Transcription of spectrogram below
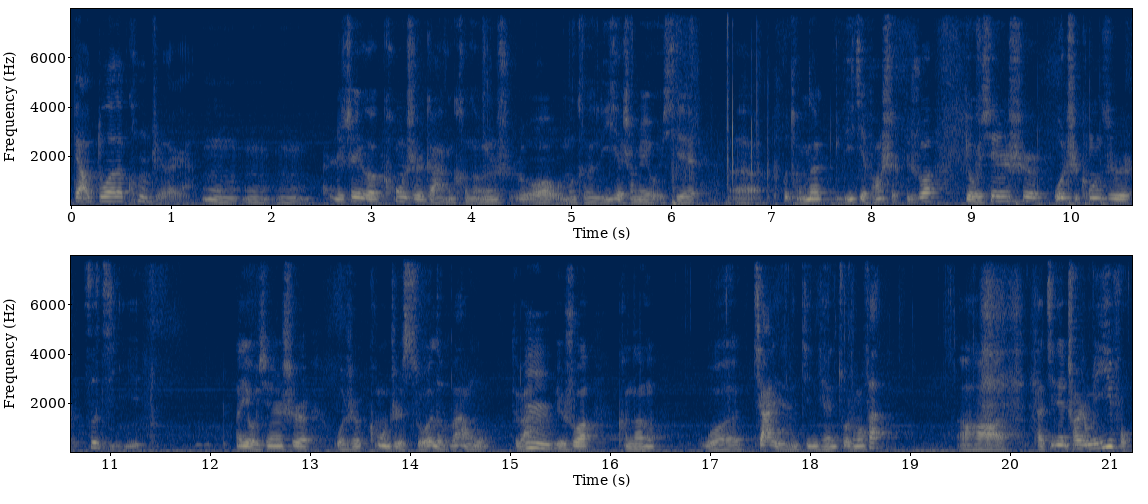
比较多的控制的人。嗯嗯嗯，你这个控制感可能是说我们可能理解上面有一些呃不同的理解方式，比如说有些人是我只控制自己，那有些人是我是控制所有的万物，对吧？嗯比如说可能我家里人今天做什么饭，啊哈，他今天穿什么衣服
